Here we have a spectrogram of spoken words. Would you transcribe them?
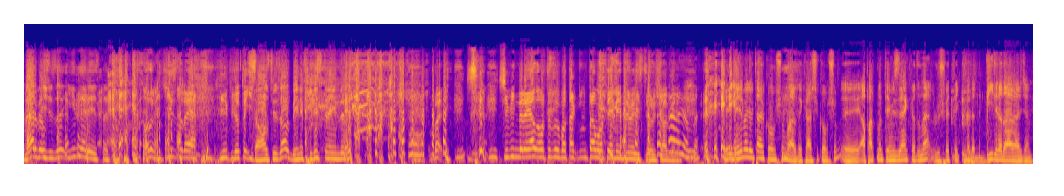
Ver 500'ü in nereye istersen. Oğlum 200 liraya bir pilota is Şu 600 al beni Filistin'e indir. Ba- şu, şu bin liraya al Orta Doğu bataklığını tam ortaya indirmeni istiyorum şu an beni. Allah. Benim, benim öyle bir tane komşum vardı. Karşı komşum. Ee, apartmanı temizleyen kadına rüşvet teklif ederdi. 1 lira daha vereceğim.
